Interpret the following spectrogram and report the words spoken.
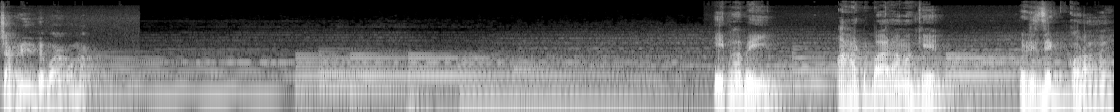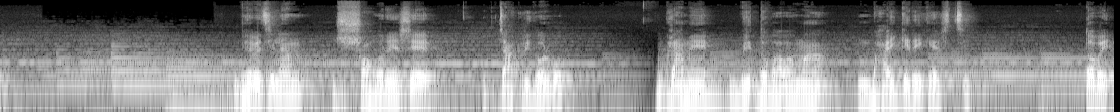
চাকরি দিতে পারব না। এভাবেই আটবার আমাকে রিজেক্ট করা হয়। ভেবেছিলাম শহরে এসে চাকরি করব। গ্রামে বৃদ্ধ বাবা মা ভাইকে রেখে এসেছি। তবে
